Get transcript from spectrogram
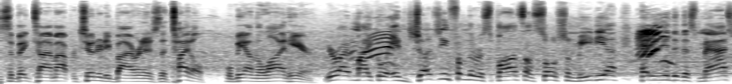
It's a big-time opportunity, Byron, as the title will be on the line here. You're right, Michael, and judging from the response on social media heading into this match,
